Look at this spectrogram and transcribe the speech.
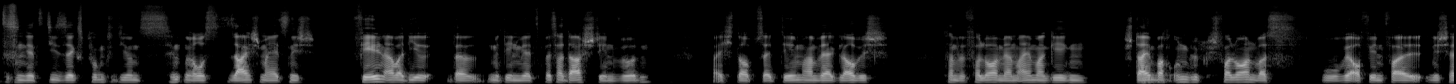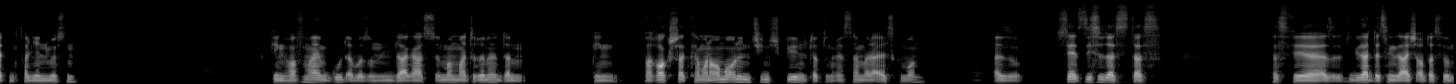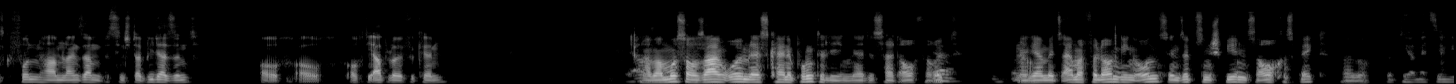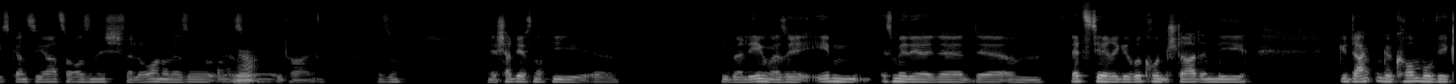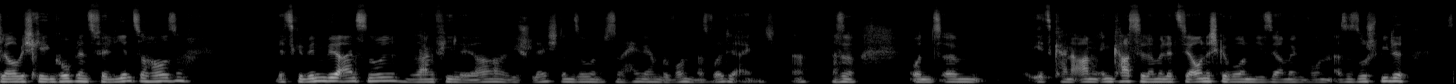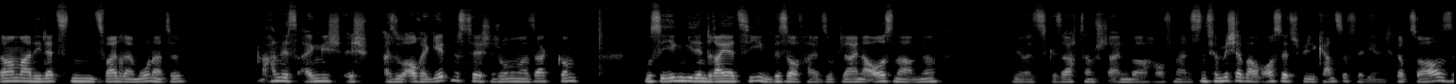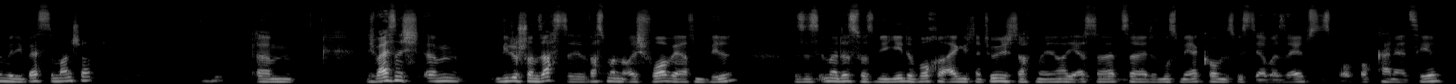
Das sind jetzt die sechs Punkte, die uns hinten raus, sage ich mal, jetzt nicht fehlen, aber die, da, mit denen wir jetzt besser dastehen würden. Weil ich glaube, seitdem haben wir, glaube ich, haben wir verloren. Wir haben einmal gegen Steinbach unglücklich verloren, was, wo wir auf jeden Fall nicht hätten verlieren müssen. Gegen Hoffenheim gut, aber so eine Niederlage hast du immer mal drin. Dann gegen Barockstadt kann man auch mal unentschieden spielen. Ich glaube, den Rest haben wir da alles gewonnen. Also, es ist jetzt nicht so, dass, dass, dass wir, also wie gesagt, deswegen sage ich auch, dass wir uns gefunden haben, langsam ein bisschen stabiler sind. Auch, auch, auch die Abläufe kennen. Aber man muss auch sagen, Ulm lässt keine Punkte liegen, ne? Das ist halt auch verrückt. Ja, die haben jetzt einmal verloren gegen uns, in 17 Spielen ist auch Respekt. Also. Ich glaube, die haben jetzt irgendwie das ganze Jahr zu Hause nicht verloren oder so. Das ja. ist brutal. Also, ich hatte jetzt noch die, äh, die Überlegung, also eben ist mir der, der, der ähm, letztjährige Rückrundenstart in die Gedanken gekommen, wo wir, glaube ich, gegen Koblenz verlieren zu Hause. Jetzt gewinnen wir 1-0, sagen viele, ja, wie schlecht und so. Und ich so, hey, wir haben gewonnen, was wollt ihr eigentlich? Ja? Also, und ähm, jetzt keine Ahnung, in Kassel haben wir letztes Jahr auch nicht gewonnen, dieses Jahr haben wir gewonnen. Also so Spiele, sagen wir mal, die letzten zwei, drei Monate, machen wir es eigentlich, ich, also auch ergebnistechnisch, wo man mal sagt, komm, musst du irgendwie den Dreier ziehen, bis auf halt so kleine Ausnahmen, ne? Wie wir jetzt gesagt haben, Steinbach, Hoffenheim. Das sind für mich aber auch Auswärtsspiele, die kannst du verlieren. Ich glaube, zu Hause sind wir die beste Mannschaft. Ähm, ich weiß nicht, ähm, wie du schon sagst, äh, was man euch vorwerfen will. Das ist immer das, was wir jede Woche eigentlich natürlich sagt man, ja, die erste Halbzeit, es muss mehr kommen, das wisst ihr aber selbst, das braucht, braucht keiner erzählen.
